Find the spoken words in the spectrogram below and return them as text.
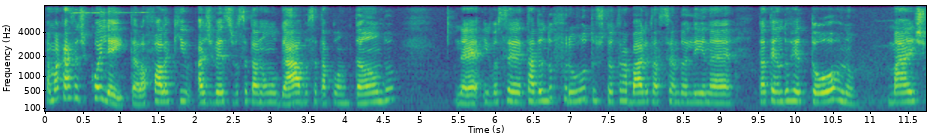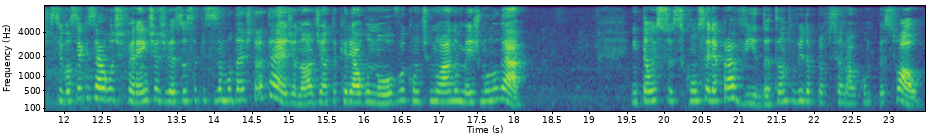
É uma carta de colheita. Ela fala que às vezes você está num lugar, você está plantando, né? E você tá dando frutos, teu trabalho tá sendo ali, né? Tá tendo retorno, mas se você quiser algo diferente, às vezes você precisa mudar a estratégia. Não adianta querer algo novo e continuar no mesmo lugar. Então, isso, esse conselho é para vida, tanto vida profissional como pessoal.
